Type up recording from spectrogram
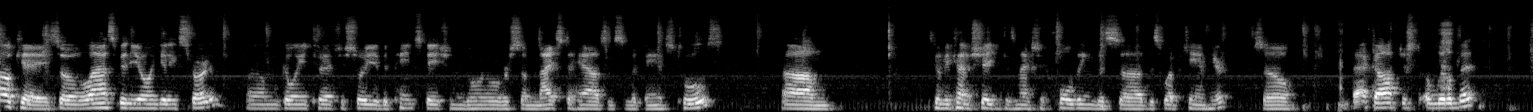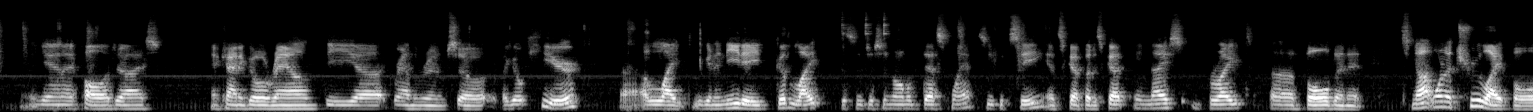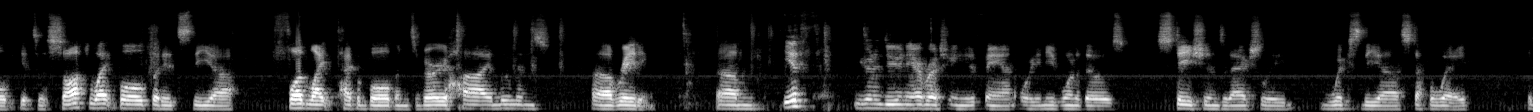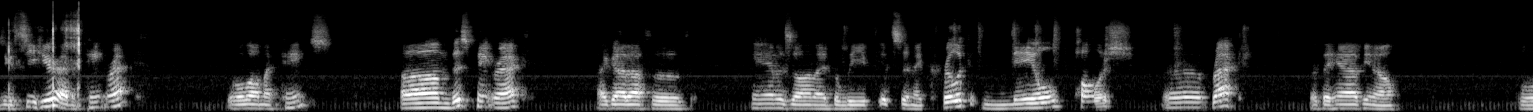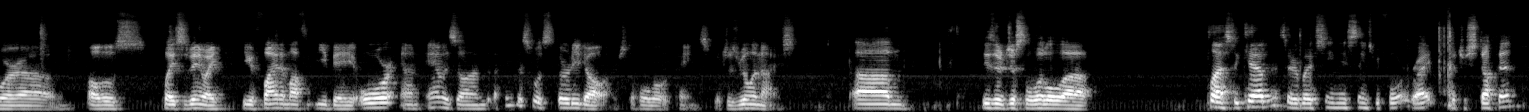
Okay, so the last video on getting started, I'm going to actually show you the paint station and going over some nice to haves and some advanced tools. Um, it's going to be kind of shaky because I'm actually holding this uh, this webcam here. So back off just a little bit. Again, I apologize. And kind of go around the uh, around the room. So if I go here, uh, a light. You're going to need a good light. This is just a normal desk lamp, as you can see. It's got, but it's got a nice bright uh, bulb in it. It's not one a true light bulb. It's a soft white bulb, but it's the uh, floodlight type of bulb, and it's a very high lumens uh, rating. Um, if you're going to do an airbrush, you need a fan, or you need one of those stations that actually wicks the uh, stuff away. As you can see here, I have a paint rack to hold all my paints. Um, this paint rack I got off of Amazon, I believe. It's an acrylic nail polish uh, rack that they have, you know, for um, all those places. But anyway, you can find them off of eBay or on Amazon. I think this was $30 to hold all the paints, which is really nice. Um, these are just a little uh, plastic cabinets. Everybody's seen these things before, right? Put your stuff in.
